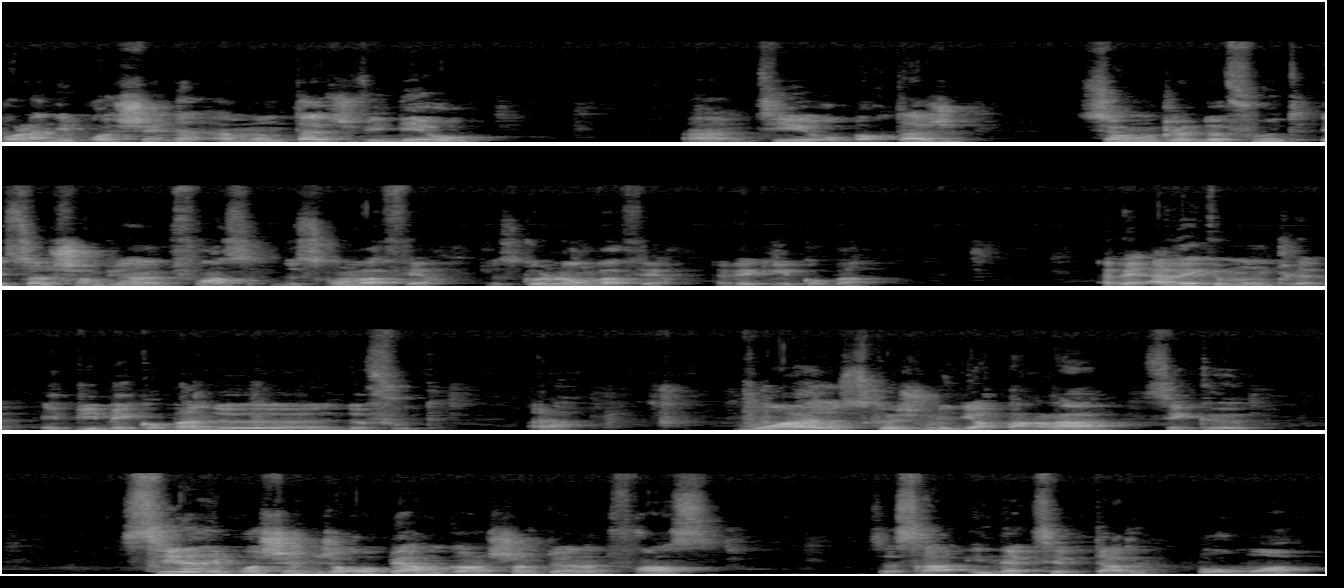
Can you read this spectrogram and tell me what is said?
pour l'année prochaine un montage vidéo, un petit reportage sur mon club de foot et sur le championnat de France de ce qu'on va faire, de ce que l'on va faire avec les copains. Avec, avec mon club et puis mes copains de, de foot. Voilà. Moi, ce que je voulais dire par là, c'est que si l'année prochaine je repère encore un championnat de France, ça sera inacceptable pour moi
